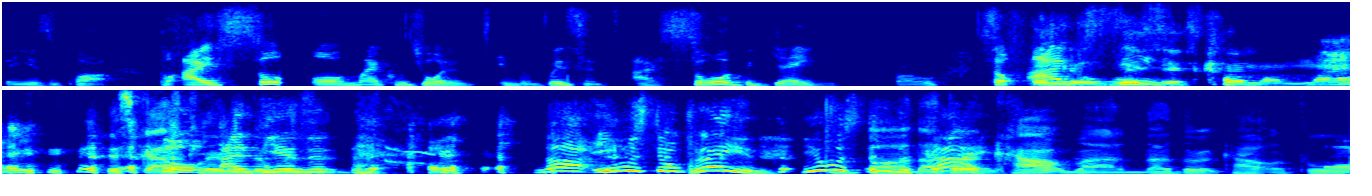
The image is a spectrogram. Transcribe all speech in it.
they're years apart. But I saw Michael Jordan in the Wizards. I saw the game, bro. So I've the seen Wizards, come on, man. This guy's So, claiming the the end of- wizard. Nah, he was still playing. He was still No, the that guy. don't count, man. That don't count at all. Oh,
